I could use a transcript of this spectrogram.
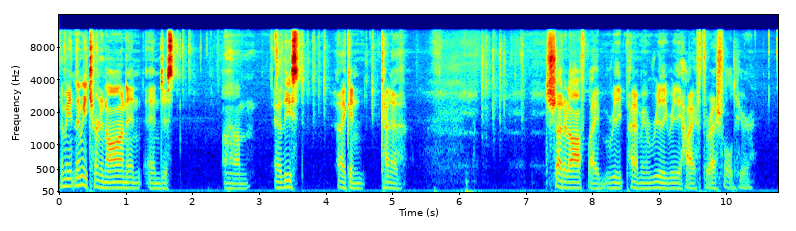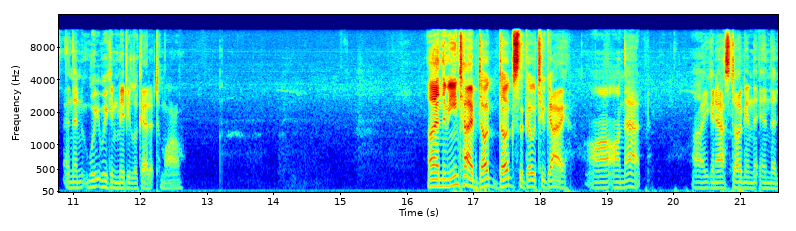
Let me let me turn it on and and just um, at least I can kind of shut it off by really having a really really high threshold here. And then we, we can maybe look at it tomorrow. Uh, in the meantime doug doug's the go-to guy uh, on that. Uh, you can ask doug in the in the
